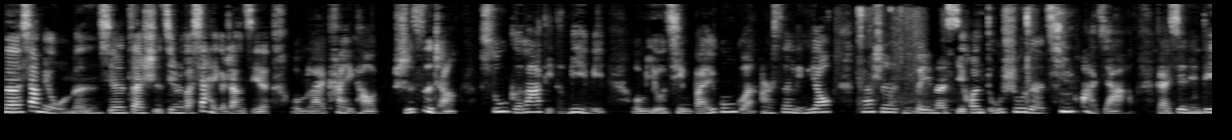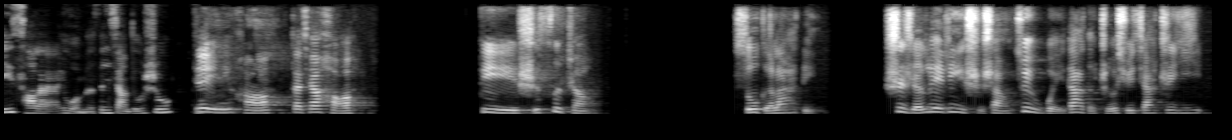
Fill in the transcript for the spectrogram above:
那下面我们先暂时进入到下一个章节，我们来看一看十四章《苏格拉底的秘密》。我们有请白公馆二三零幺，他是一位呢喜欢读书的轻画家。感谢您第一次来与我们分享读书。哎，你好，大家好。第十四章，苏格拉底是人类历史上最伟大的哲学家之一，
